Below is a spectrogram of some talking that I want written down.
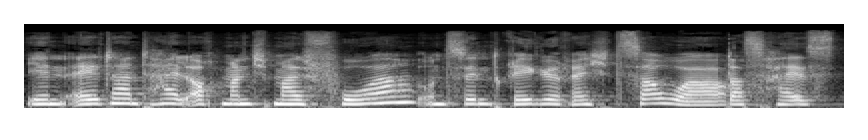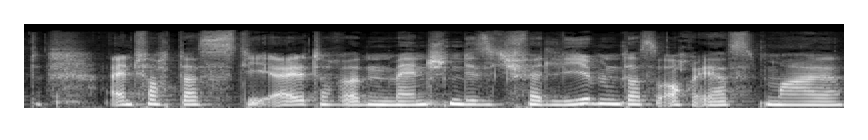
ihren Elternteil auch manchmal vor und sind regelrecht sauer. Das heißt einfach, dass die älteren Menschen, die sich verlieben, das auch erstmal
